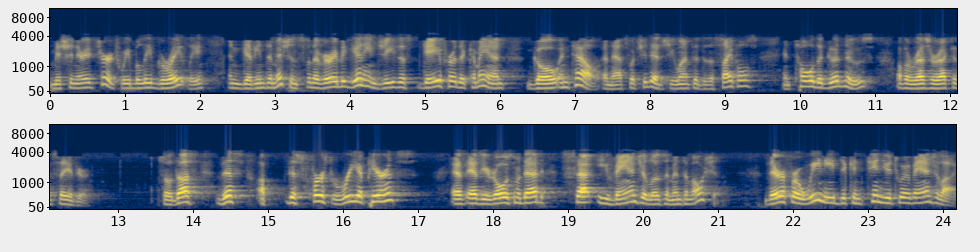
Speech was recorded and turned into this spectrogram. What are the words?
missionary church. We believe greatly in giving to missions. From the very beginning, Jesus gave her the command go and tell. And that's what she did. She went to the disciples and told the good news of a resurrected Savior. So, thus, this, this first reappearance, as, as he rose from the dead, set evangelism into motion. Therefore, we need to continue to evangelize.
